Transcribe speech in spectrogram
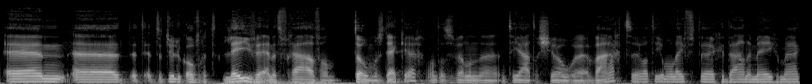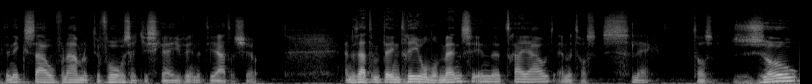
En het, het natuurlijk over het leven en het verhaal van Thomas Dekker. Want dat is wel een, een theatershow waard, wat hij allemaal heeft gedaan en meegemaakt. En ik zou voornamelijk de voorzetjes geven in de theatershow. En er zaten meteen 300 mensen in de try-out en het was slecht. Het was zo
